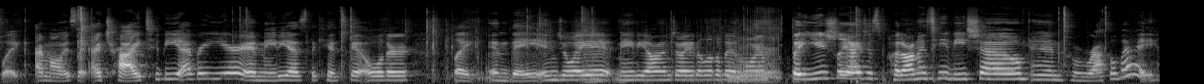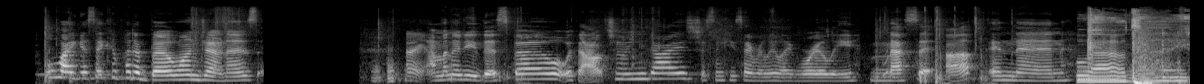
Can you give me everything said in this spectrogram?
Like I'm always like, I try to be every year and maybe as the kids get older, like and they enjoy mm-hmm. it. Maybe I'll enjoy it a little bit more. But usually I just put on a TV show and wrap away. Oh I guess I could put a bow on Jonah's. Alright, I'm gonna do this bow without showing you guys, just in case I really like royally mess it up. And then outside.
